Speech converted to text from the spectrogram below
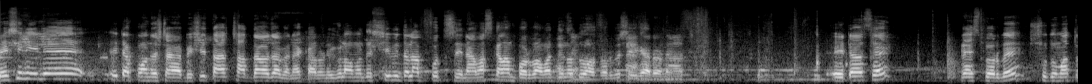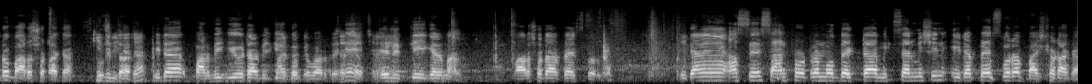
বেশি নিলে এটা পঞ্চাশ টাকা বেশি তার ছাড় দেওয়া যাবে না কারণ এগুলো আমাদের সীমিত লাভ করতেছে নামাজ কালাম পড়ব আমার জন্য আচ্ছা। দোয়া করবে সেই কারণে। আচ্ছা। এটা আছে প্রাইস পড়বে শুধুমাত্র বারোশো টাকা। এটা? বারবিকিউ টারবিকিউ Barbecue, করতে পারবে। আচ্ছা, হ্যাঁ আচ্ছা। ইলেকট্রিকের মাল। বারোশো টাকা প্রাইস পড়বে। এখানে আছে সানফ্লোটার মধ্যে একটা মিক্সার মেশিন এটা প্রাইস পড়বে বাইশশো টাকা।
